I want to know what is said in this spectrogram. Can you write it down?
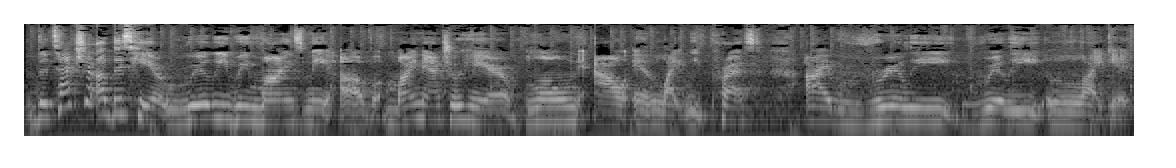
The texture of this hair really reminds me of my natural hair blown out and lightly pressed. I really, really like it.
